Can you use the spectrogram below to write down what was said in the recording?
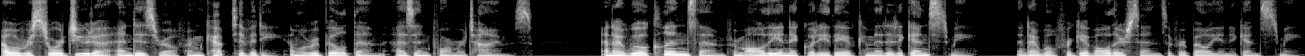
I will restore Judah and Israel from captivity and will rebuild them as in former times. And I will cleanse them from all the iniquity they have committed against me, and I will forgive all their sins of rebellion against me.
